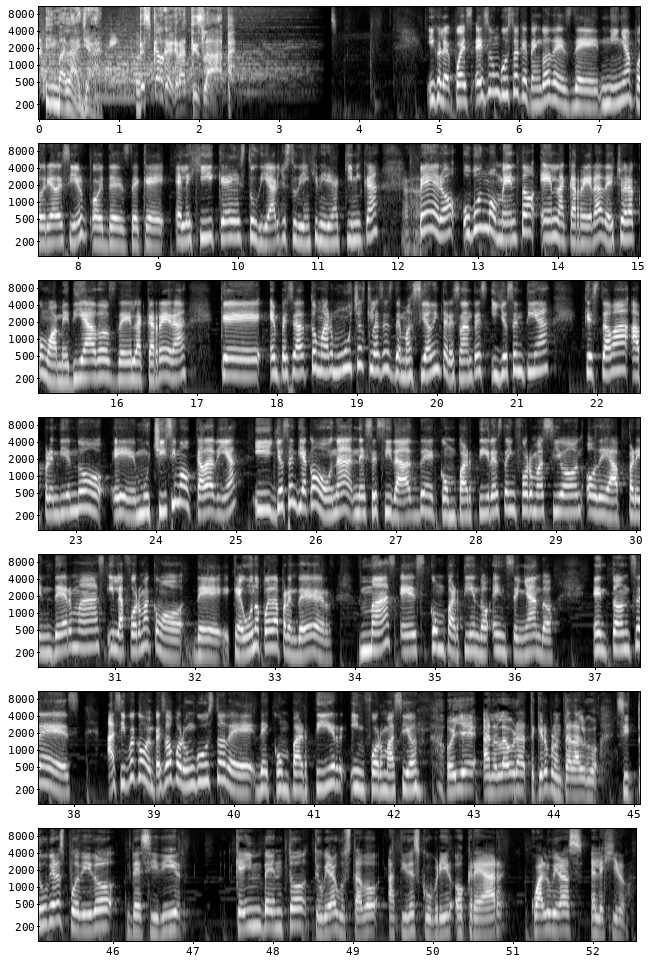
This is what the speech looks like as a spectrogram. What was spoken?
Himalaya. Descarga gratis la app. Híjole, pues es un gusto que tengo desde niña, podría decir, o desde que elegí qué estudiar. Yo estudié ingeniería química, Ajá. pero hubo un momento en la carrera, de hecho era como a mediados de la carrera, que empecé a tomar muchas clases demasiado interesantes y yo sentía que estaba aprendiendo eh, muchísimo cada día y yo sentía como una necesidad de compartir esta información o de aprender más y la forma como de que uno puede aprender más es compartiendo, enseñando. Entonces, así fue como empezó por un gusto de, de compartir información. Oye, Ana Laura, te quiero preguntar algo. Si tú hubieras podido decidir qué invento te hubiera gustado a ti descubrir o crear, ¿cuál hubieras elegido?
